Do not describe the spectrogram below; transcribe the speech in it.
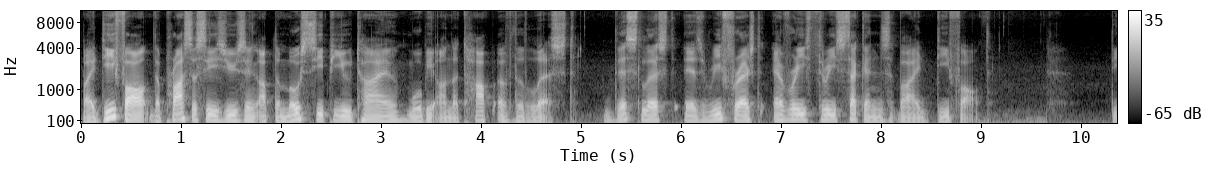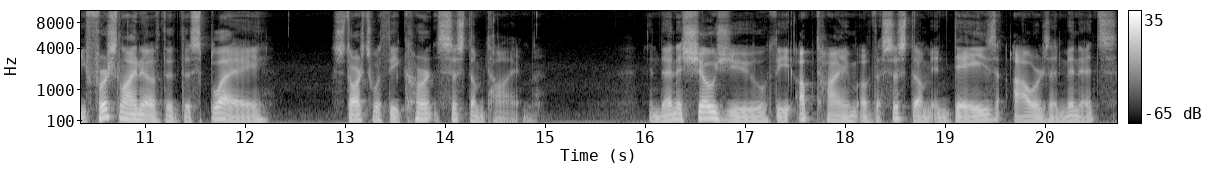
By default, the processes using up the most CPU time will be on the top of the list. This list is refreshed every 3 seconds by default. The first line of the display starts with the current system time. And then it shows you the uptime of the system in days, hours, and minutes.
